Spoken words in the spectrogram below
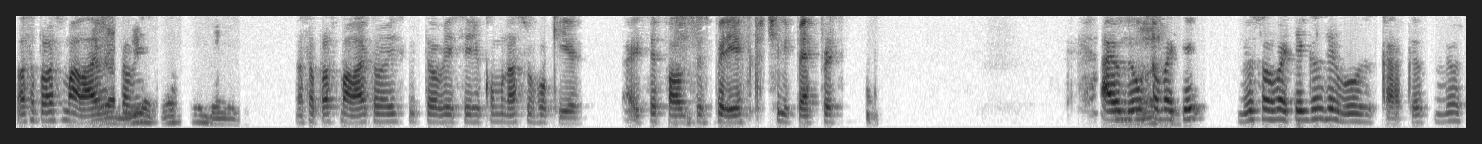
Nossa próxima live talvez. Nossa próxima live talvez, talvez seja como nasce um roqueiro. Aí você fala da sua experiência com o Chili Peppers. Aí o meu só vai ter. Meu só vai ter Guns N' Roses, cara. Porque meu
